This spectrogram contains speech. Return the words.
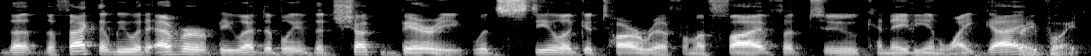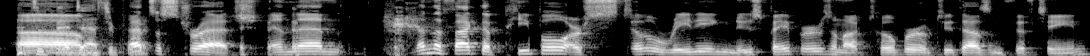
the the fact that we would ever be led to believe that Chuck Berry would steal a guitar riff from a five foot two Canadian white guy. Great point. That's a Um, fantastic point. That's a stretch. And then then the fact that people are still reading newspapers in October of 2015.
